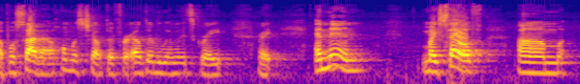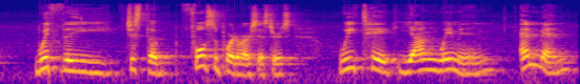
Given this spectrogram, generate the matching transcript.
a posada a homeless shelter for elderly women it's great right and then myself um, with the just the full support of our sisters we take young women and men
